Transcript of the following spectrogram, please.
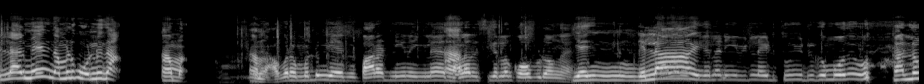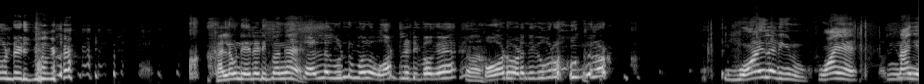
எல்லாருமே நம்மளுக்கு ஒண்ணுதான். ஆமா ஆமா. அவரை மட்டும் பாராட்டுனீங்கன்னு வைங்களேன், தல ரசிகர்லாம் கோவப்படுவாங்க. என்- எல்லா ரசிகர்லாம் நீங்க வீட்டுல நைட்டு தூங்கிட்டு இருக்கும்போது கல்ல கொண்டு அடிப்பாங்க. கல்ல கொண்டு எதில் அடிப்பாங்க? கல்ல கொண்டு மேல ஓட்டல் அடிப்பாங்க. ஓடு உடஞ்சதுக்கு அப்புறம் உங்களோட வாயில அடிக்கணும். போய நாங்க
